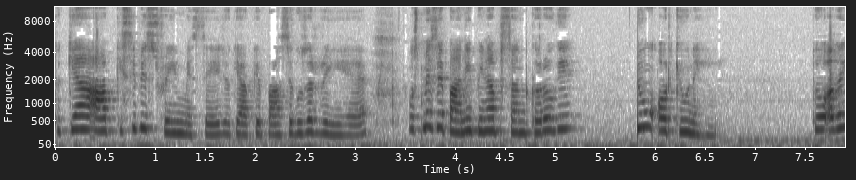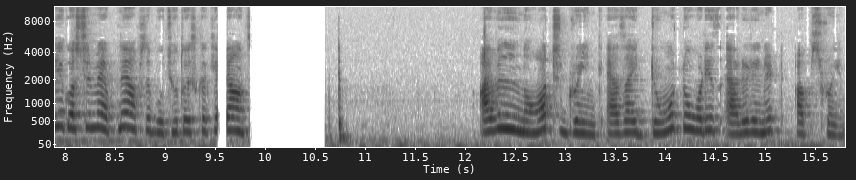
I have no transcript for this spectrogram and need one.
तो क्या आप किसी भी स्ट्रीम में से जो कि आपके पास से गुजर रही है, उसमें से पानी पीना पसंद करोगे क्यों और क्यों नहीं तो अगर ये क्वेश्चन मैं अपने आप से पूछूँ तो इसका क्या answer I will not drink as I don't know what is added in it upstream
